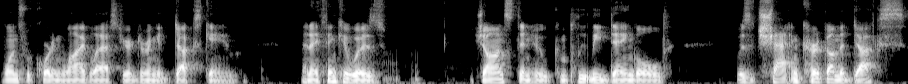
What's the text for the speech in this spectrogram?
once recording live last year during a Ducks game, and I think it was Johnston who completely dangled. Was it Shattenkirk on the Ducks?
